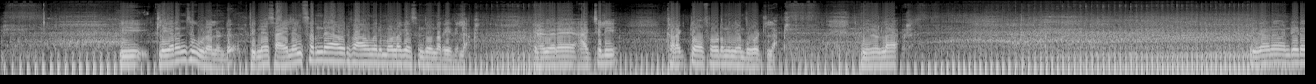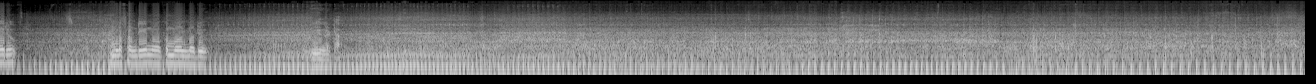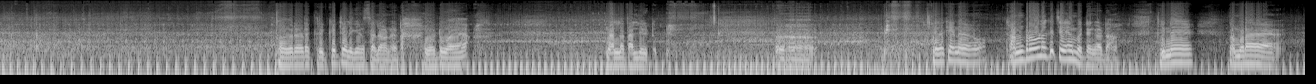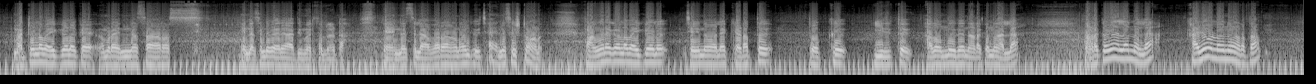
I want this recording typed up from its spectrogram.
ഈ ക്ലിയറൻസ് കൂടുതലുണ്ട്. പിന്നെ സൈലൻസറിന്റെ ആ ഒരു ഭാഗം വരുമ്പോഴുള്ള കേസ് എന്തോന്ന് അറിയത്തില്ല. ഞാൻ ഇതുവരെ ആക്ച്വലി കറക്റ്റ് ഓഫ് റോഡൊന്നും ഞാൻ പോയിട്ടില്ല. ഇങ്ങനെയുള്ള ഇതാണ് വണ്ടിയുടെ ഒരു നമ്മൾ ഫ്രണ്ടിൽ നോക്കുമ്പോഴുള്ളൊരു വ്യൂ കേട്ടോ. അവരവിടെ ക്രിക്കറ്റ് കളിക്കുന്ന സ്ഥലമാണ് കേട്ടോ. അങ്ങോട്ട് പോയാൽ നല്ല തല്ല് കിട്ടും. ഇതൊക്കെയാണ് കൺട്രോളൊക്കെ ചെയ്യാൻ പറ്റും കേട്ടോ. പിന്നെ നമ്മുടെ മറ്റുള്ള ബൈക്കുകളൊക്കെ നമ്മുടെ N S R S N എസിന്റെ പേര് ആദ്യം വരുത്തുള്ളൂ കേട്ടോ. ഞാൻ എൻ എസ് ലവറാണോ എന്ന് ചോദിച്ചാൽ എൻ എസ് ഇഷ്ടമാണ്. അപ്പം അങ്ങനെയൊക്കെയുള്ള ബൈക്കുകൾ ചെയ്യുന്ന പോലെ കിടത്ത് തൊക്ക് ഇരുത്ത് അതൊന്നും ഇത് നടക്കുന്നതല്ല. നടക്കുന്നതല്ല എന്നല്ല കഴിവുള്ളവന് നടത്താം.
